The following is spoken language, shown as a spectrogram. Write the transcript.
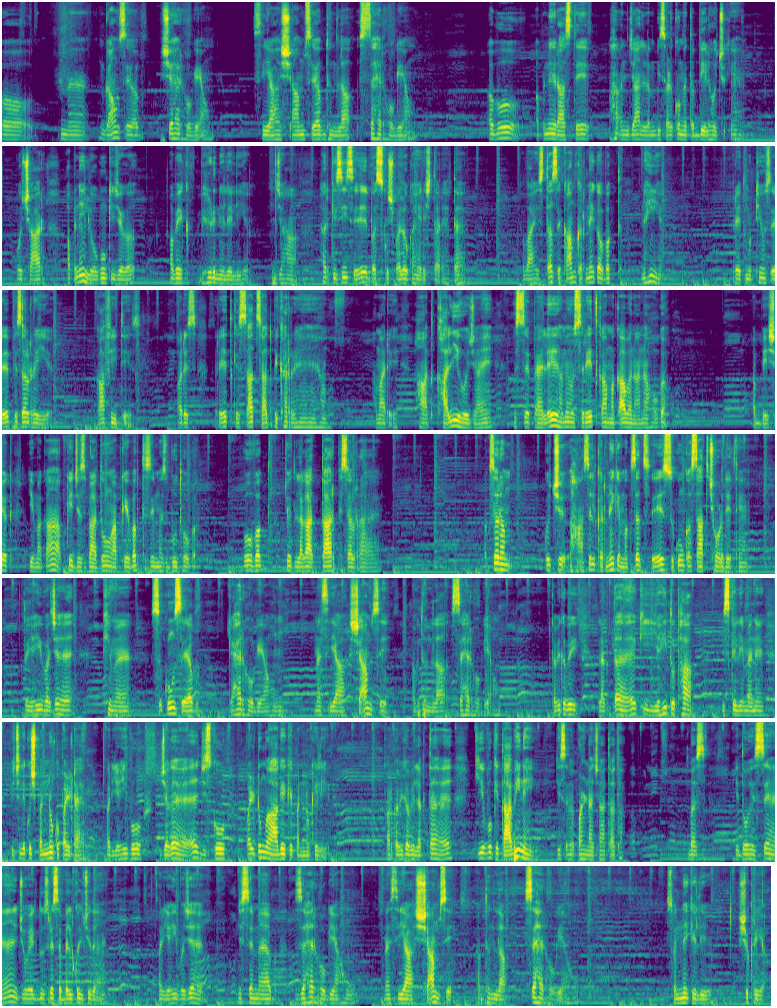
ओ, मैं गाँव से अब शहर हो गया हूँ। सियाह शाम से अब धुंधला शहर हो गया हूँ। अब वो अपने रास्ते अनजान लंबी सड़कों में तब्दील हो चुके हैं। वो चार अपने लोगों की जगह अब एक भीड़ ने ले ली है, जहाँ हर किसी से बस कुछ पलों का ही रिश्ता रहता है। अब आहिस्ता से काम करने का वक्त नहीं है। रेत मुट्ठियों से फिसल रही है। काफ़ी तेज़। और इस रेत के साथ साथ बिखर रहे हैं हम। हमारे हाथ खाली हो जाएँ, इससे पहले हमें उस रेत का मका बनाना होगा। अब बेशक ये मका आपके जज्बातों, आपके वक्त से मज़बूत होगा। वो वक्त जो लगातार फिसल रहा है। अक्सर हम कुछ हासिल करने के मकसद से सुकून का साथ छोड़ देते हैं। तो यही वजह है कि मैं सुकून से अब कहर हो गया हूँ। मैं सियाह शाम से अब धुंधला शहर हो गया हूँ। कभी कभी लगता है कि यही तो था, इसके लिए मैंने पिछले कुछ पन्नों को पलटा है। और यही वो जगह है जिसको पलटूँगा आगे के पन्नों के लिए। और कभी कभी लगता है कि ये वो किताब ही नहीं जिसे मैं पढ़ना चाहता था। बस ये दो हिस्से हैं जो एक दूसरे से बिल्कुल जुदा हैं और यही वजह है जिससे मैं अब जहर हो गया हूँ। मैं सियाह शाम से अब धुंधला सहर हो गया हूँ। सुनने के लिए शुक्रिया।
